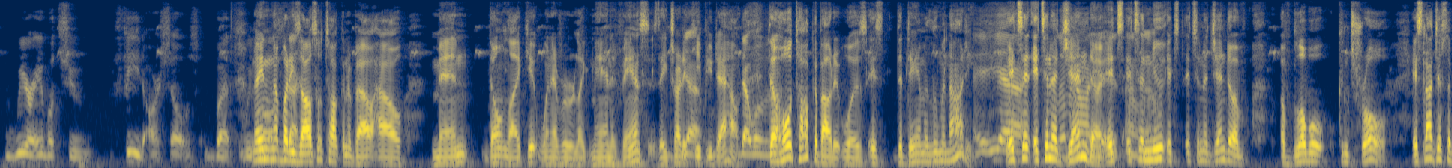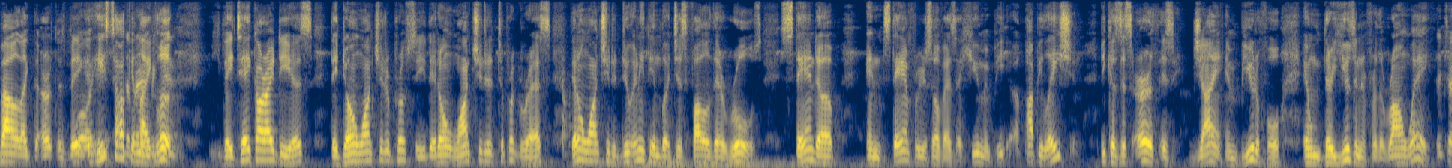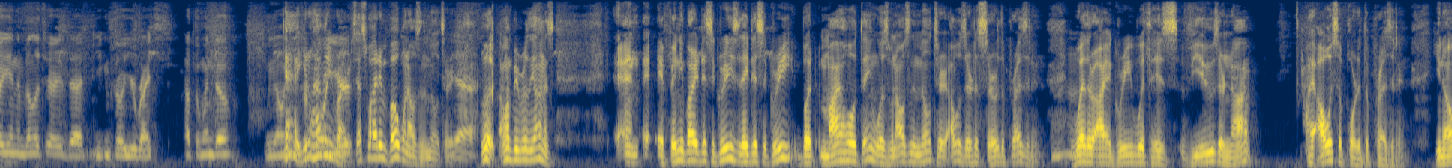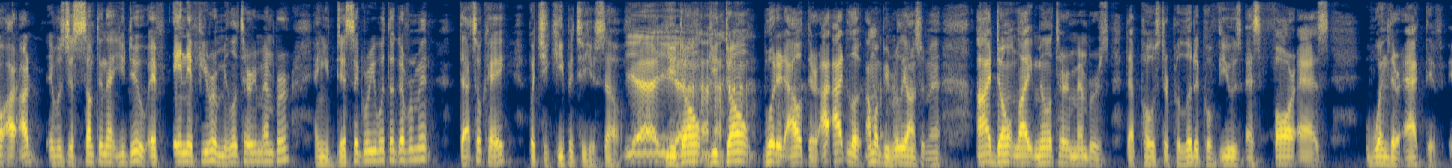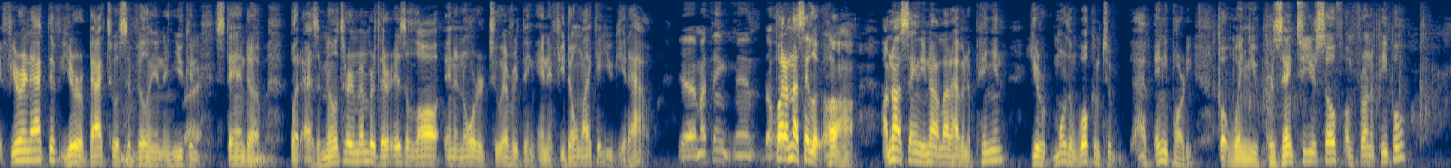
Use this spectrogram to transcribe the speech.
we are able to feed ourselves, but we. No, no, but he's also talking about how men don't like it whenever like man advances. They try to Yeah, keep you down. that was- the whole talk about it was it's the damn Illuminati. Eh, Yeah, it's a, it's an Illuminati agenda. is- it's it's a don't new know. it's it's an agenda of of global control. It's not just about like the earth is big. Well, He's talking like, look, they take our ideas. They don't want you to proceed. They don't want you to, to progress. They don't want you to do anything but just follow their rules. Stand up and stand for yourself as a human pe- a population because this earth is giant and beautiful and they're using it for the wrong way. They tell you in the military that you can throw your rights out the window. Yeah, you don't have any rights. That's why I didn't vote when I was in the military. Yeah. Look, I'm gonna be really honest. And if anybody disagrees, they disagree. But my whole thing was when I was in the military, I was there to serve the president. Mm-hmm. Whether I agree with his views or not, I always supported the president. You know, I, I it was just something that you do. If and if you're a military member and you disagree with the government, that's okay, but you keep it to yourself. Yeah, You yeah. don't you don't put it out there. I, I look, I'm gonna be really honest with you, man. I don't like military members that post their political views as far as when they're active. If you're inactive, you're back to a civilian and you can Right. stand up. But as a military member, there is a law and an order to everything. And if you don't like it, you get out. Yeah, my thing, man. The whole. But I'm not saying, look, uh huh. I'm not saying you're not allowed to have an opinion. You're more than welcome to have any party. But when you present to yourself in front of people,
